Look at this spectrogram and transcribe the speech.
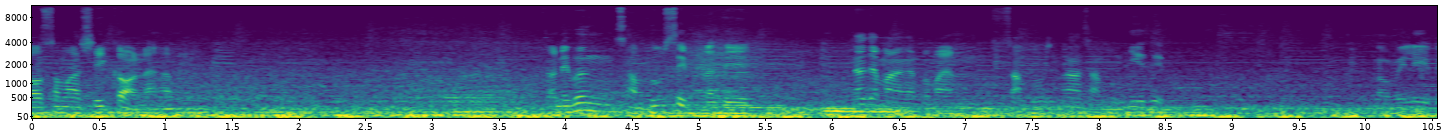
รอสมาชิกก่อนนะครับ ตอนนี้เพิ่งสามทุ่มสิบนาที น่าจะมากันประมาณสามทุ่มสิบห้าสามทุ่มยี่สิบเราไม่รีบ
